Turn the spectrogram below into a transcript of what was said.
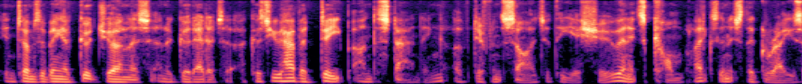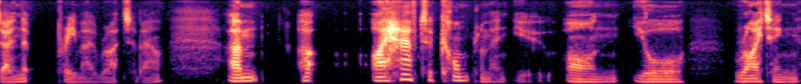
in terms of being a good journalist and a good editor because you have a deep understanding of different sides of the issue and it's complex and it's the grey zone that Primo writes about. Um, I, have to compliment you on your writing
